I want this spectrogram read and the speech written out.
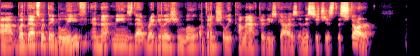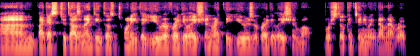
Uh, but that's what they believe. And that means that regulation will eventually come after these guys. And this is just the start. Um, I guess 2019, 2020, the year of regulation, right? The years of regulation. Well, we're still continuing down that road.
